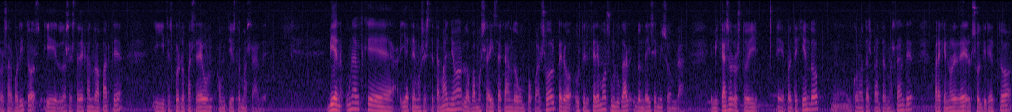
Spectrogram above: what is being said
los arbolitos y los estoy dejando aparte y después lo pasaré a un tiesto más grande. Bien, una vez que ya tenemos este tamaño, lo vamos a ir sacando un poco al sol, pero utilizaremos un lugar donde hay semisombra. En mi caso lo estoy eh, protegiendo mm, con otras plantas más grandes para que no le dé el sol directo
